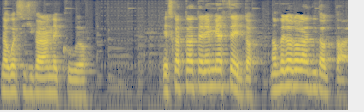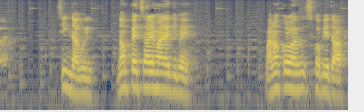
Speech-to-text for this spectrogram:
No, questi ci faranno il culo. Riesco a trattenermi attento. Non vedo l'ora di toltare. Sindaco, non pensare male di me. Ma non con la scopietà.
